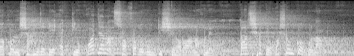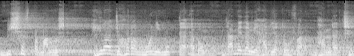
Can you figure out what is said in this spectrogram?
তখন শাহজাদি একটি অজানা সফরের উদ্দেশ্যে রওনা হলেন। তার সাথে অসংখ্য গোলাম বিশ্বস্ত মানুষ। হীরা, জহরা, মণি, মুক্তা এবং দামে দামি হাদিয়া তোহফার ভাণ্ডার ছিল।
